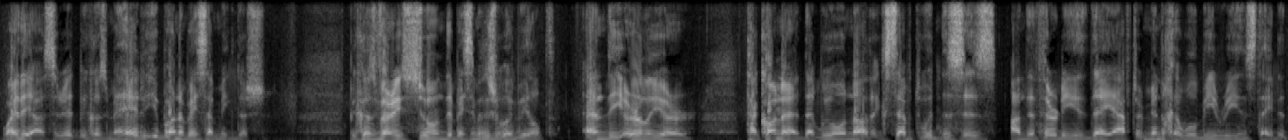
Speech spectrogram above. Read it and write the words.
Why they Asur it? Because Meher Yibana Beis HaMikdash. Because very soon the Beis HaMikdash will be built, and the earlier takona that we will not accept witnesses on the 30th day after Mincha will be reinstated.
